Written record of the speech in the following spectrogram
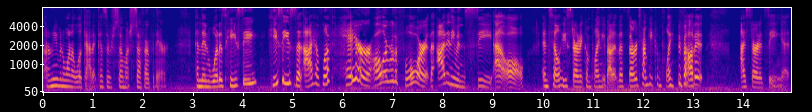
I don't even want to look at it because there's so much stuff over there. And then what does he see? He sees that I have left hair all over the floor that I didn't even see at all until he started complaining about it. The third time he complained about it, I started seeing it.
